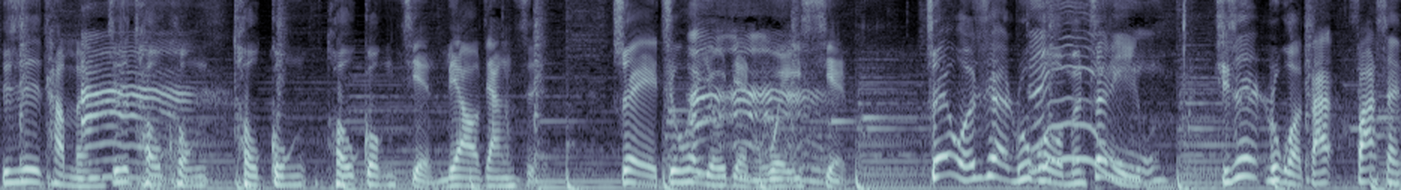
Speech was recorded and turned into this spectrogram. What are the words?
就是他们啊就是偷工、偷工偷工减料这样子，所以就会有点危险。所以我就觉得，如果我们这里其实如果当发生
